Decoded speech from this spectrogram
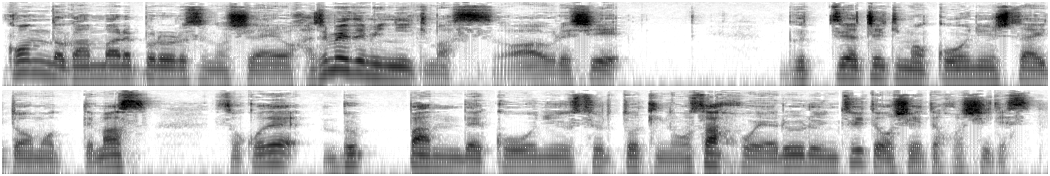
今度頑張れプロレスの試合を初めて見に行きます。ああ、嬉しい。グッズやチェキも購入したいと思ってます。そこで、物販で購入するときのお作法やルールについて教えてほしいです。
